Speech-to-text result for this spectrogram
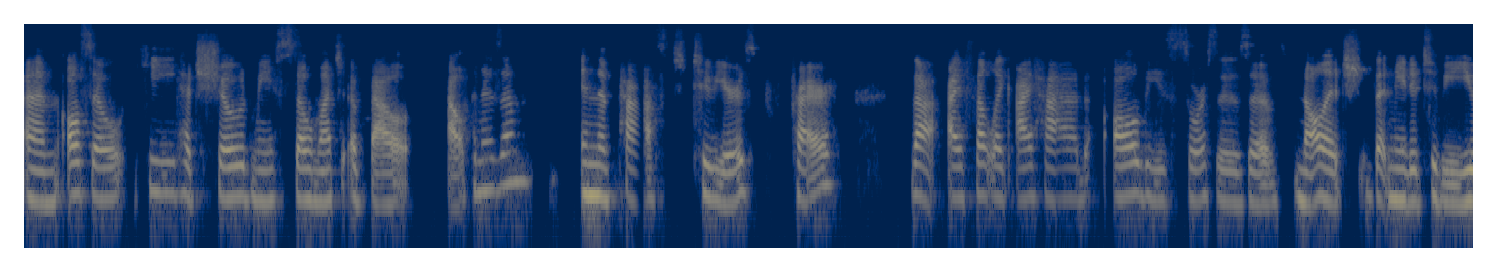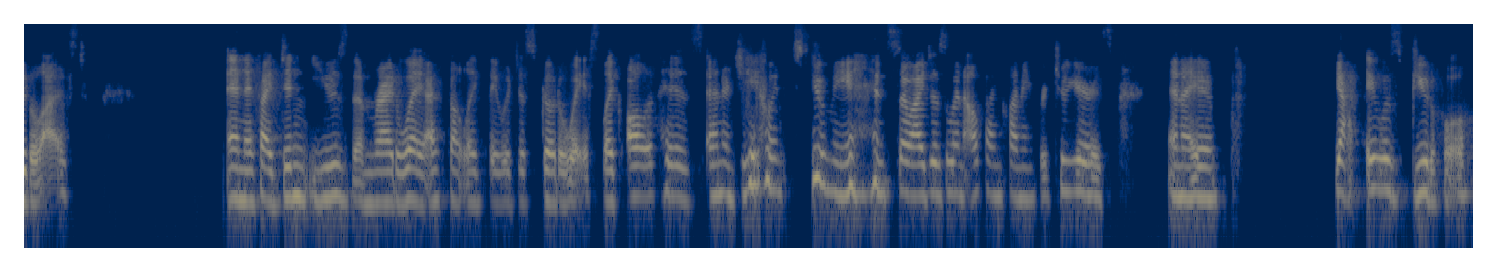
Um, also, he had showed me so much about alpinism in the past two years prior that I felt like I had all these sources of knowledge that needed to be utilized. And if I didn't use them right away, I felt like they would just go to waste. Like all of his energy went to me. And so I just went alpine climbing for two years. And I, yeah, it was beautiful.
